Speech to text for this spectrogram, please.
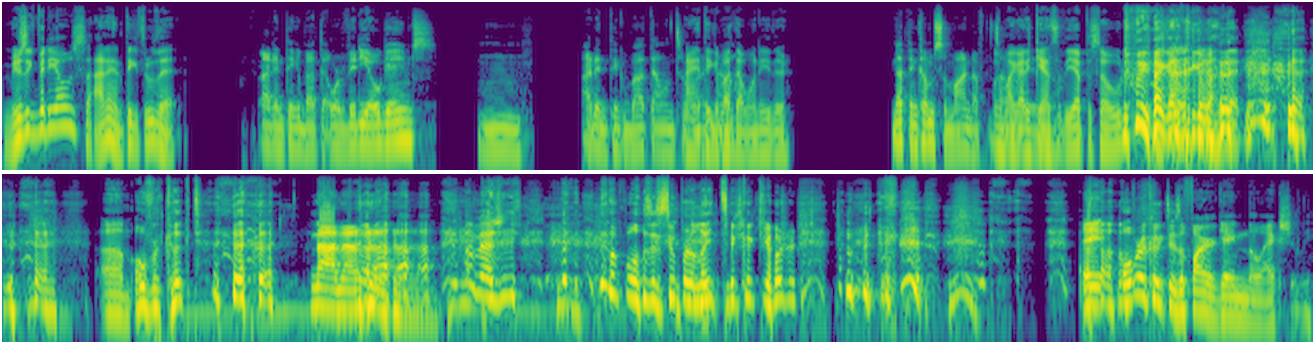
music videos? I didn't think through that. I didn't think about that. Or video games. Mm, I didn't think about that one. Till I didn't right think now. about that one either. Nothing comes to mind off the We top. might of got to my head, cancel though. the episode. we might got to think about that. um, overcooked. Nah, nah, nah, nah, nah, nah. Imagine the fools is super late to cook your order. hey, Um, Overcooked is a fire game though. Actually,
